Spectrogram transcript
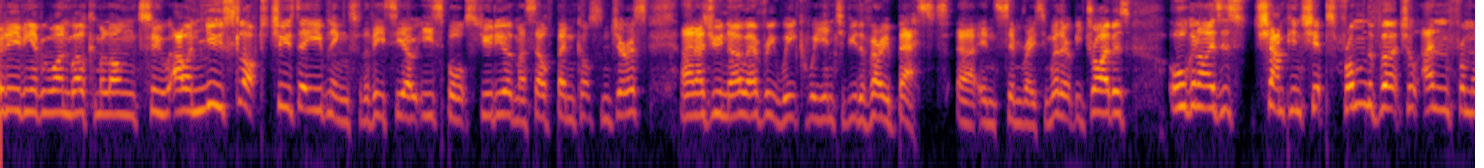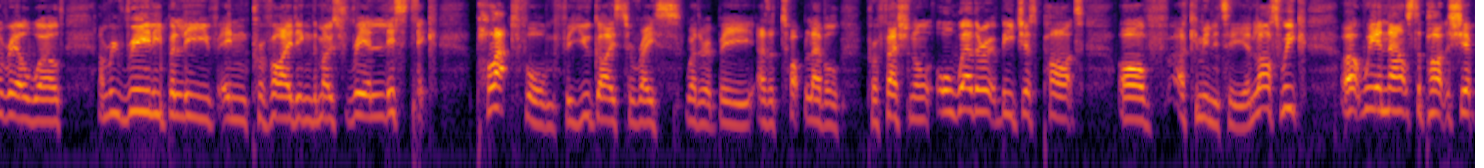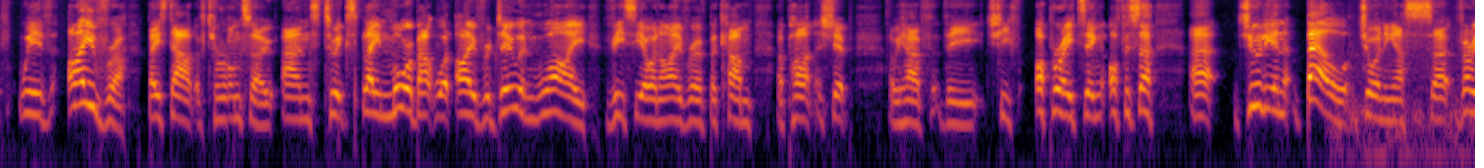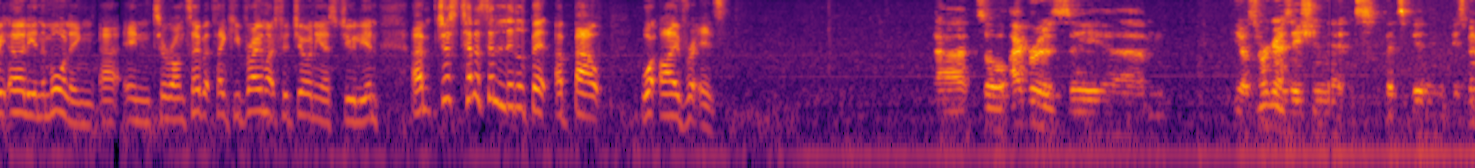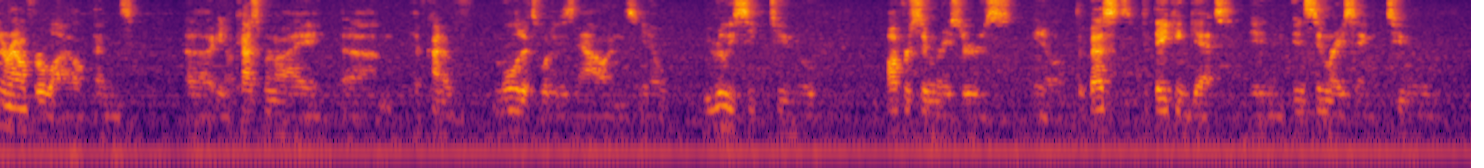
Good evening, everyone. Welcome along to our new slot, Tuesday evenings for the VCO Esports Studio. Myself, Ben Constanduros, and as you know, every week we interview the very best uh, in sim racing, whether it be drivers, organisers, championships from the virtual and from the real world. And we really believe in providing the most realistic platform for you guys to race, whether it be as a top level professional or whether it be just part of a community. And last week, uh, we announced a partnership with Ivra, based out of Toronto. And to explain more about what Ivra do and why VCO and Ivra have become a partnership, we have the Chief Operating Officer. Uh, Julian Bell joining us uh, very early in the morning uh, in Toronto, but thank you very much for joining us, Julian. Um, just tell us a little bit about what Ivra is. Uh, so Ivra is a um, you know it's an organization that that's been it's been around for a while, and uh, you know Casper and I um, have kind of molded it to what it is now, and you know we really seek to offer sim racers you know the best that they can get in in sim racing to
